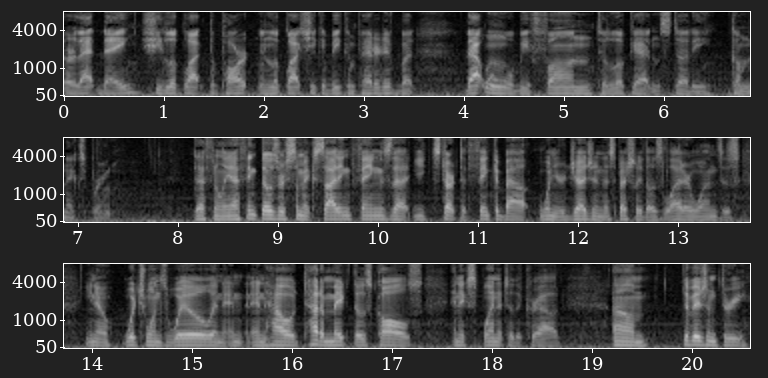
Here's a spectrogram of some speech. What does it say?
or that day. She looked like the part and looked like she could be competitive, but that one will be fun to look at and study come next spring. Definitely. I think those are some exciting things that you start to think about when you're judging, especially those lighter ones, is, you know, which ones will and, and, and how how to make those calls and explain it to the crowd. Um, Division three.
